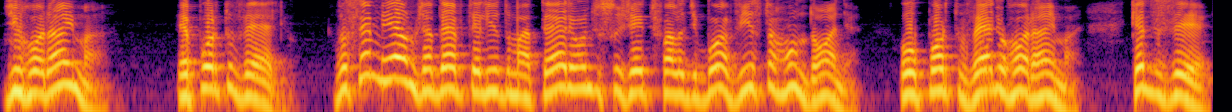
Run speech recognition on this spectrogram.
de Roraima é Porto Velho. Você mesmo já deve ter lido matéria onde o sujeito fala de Boa Vista, Rondônia, ou Porto Velho, Roraima. Quer dizer,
